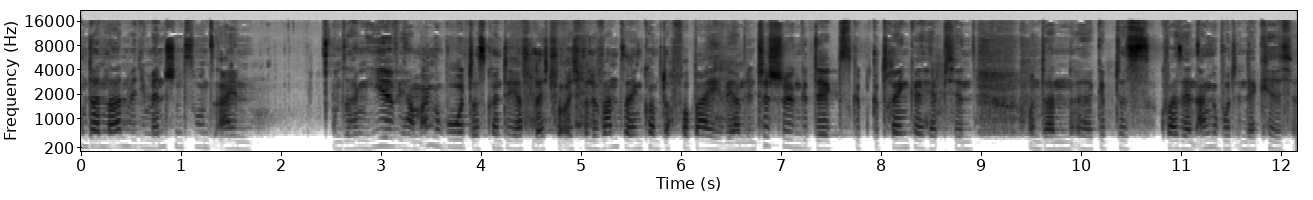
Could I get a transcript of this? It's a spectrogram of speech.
Und dann laden wir die Menschen zu uns ein und sagen, hier, wir haben ein Angebot, das könnte ja vielleicht für euch relevant sein, kommt doch vorbei. Wir haben den Tisch schön gedeckt, es gibt Getränke, Häppchen und dann äh, gibt es quasi ein Angebot in der Kirche.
